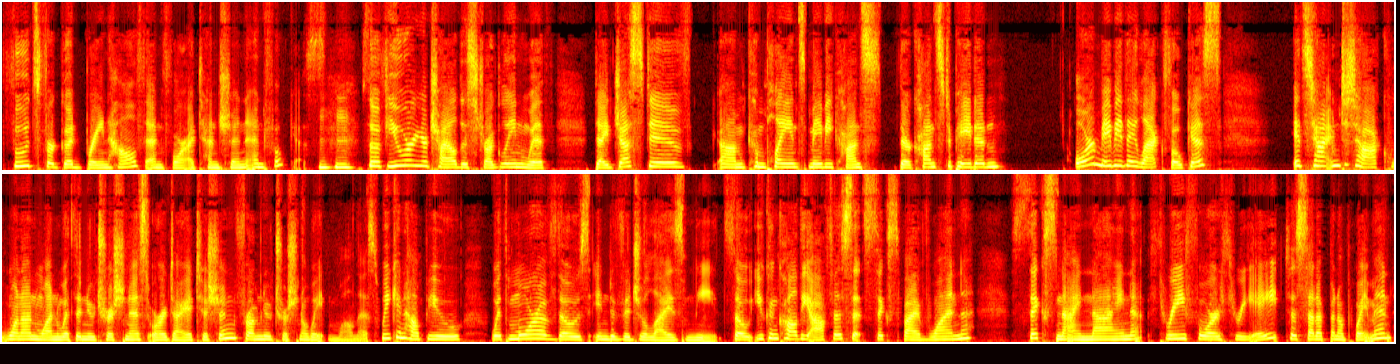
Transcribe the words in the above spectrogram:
foods for good brain health and for attention and focus. Mm-hmm. So, if you or your child is struggling with digestive um, complaints, maybe they're constipated, or maybe they lack focus, it's time to talk one on one with a nutritionist or a dietitian from Nutritional Weight and Wellness. We can help you with more of those individualized needs. So you can call the office at 651 699 3438 to set up an appointment,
